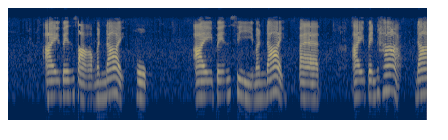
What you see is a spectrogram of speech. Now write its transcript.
4 i เป็น3มันได้6 i เป็น4มันได้8 i เป็น5ได้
